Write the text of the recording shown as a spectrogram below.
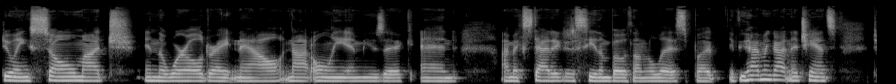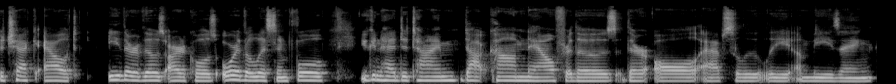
doing so much in the world right now, not only in music. And I'm ecstatic to see them both on the list. But if you haven't gotten a chance to check out either of those articles or the list in full, you can head to time.com now for those. They're all absolutely amazing.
